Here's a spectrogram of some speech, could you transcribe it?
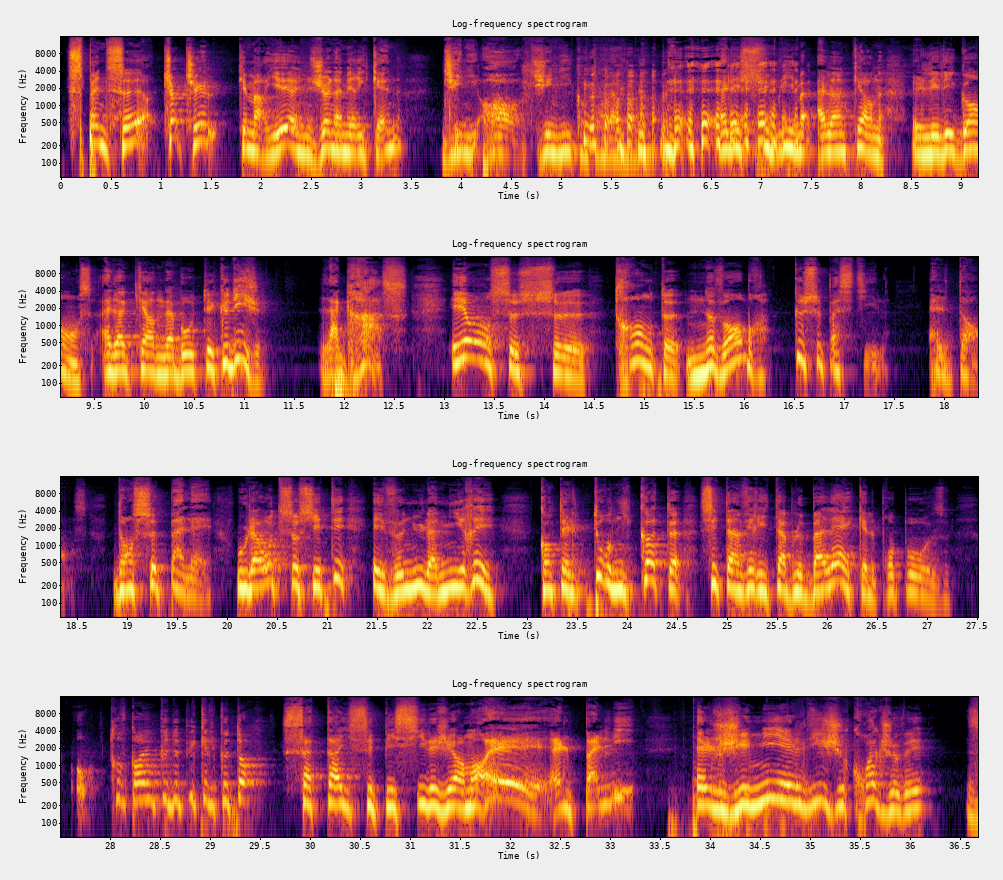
Spencer Churchill, qui est marié à une jeune américaine, Jenny. Oh, Jenny, quand on la. Elle est sublime, elle incarne l'élégance, elle incarne la beauté. Que dis-je? La grâce. Et en ce, 30 novembre, que se passe-t-il? Elle danse dans ce palais où la haute société est venue la mirer. Quand elle tournicote, c'est un véritable ballet qu'elle propose. On trouve quand même que depuis quelque temps, sa taille s'épaissit légèrement. Et elle pâlit, elle gémit, elle dit Je crois que je vais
